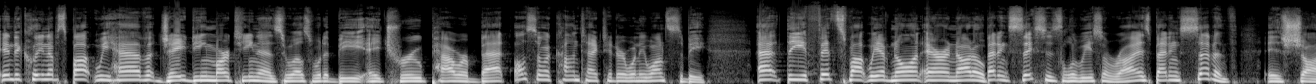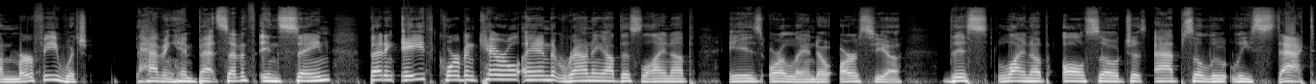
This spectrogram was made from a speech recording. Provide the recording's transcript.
In the cleanup spot, we have JD Martinez. Who else would it be? A true power bat, also a contact hitter when he wants to be. At the fifth spot, we have Nolan Arenado. Batting sixth is Luis Arraez. Batting seventh is Sean Murphy, which having him bat seventh, insane. Batting eighth, Corbin Carroll, and rounding out this lineup is Orlando Arcia. This lineup also just absolutely stacked.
